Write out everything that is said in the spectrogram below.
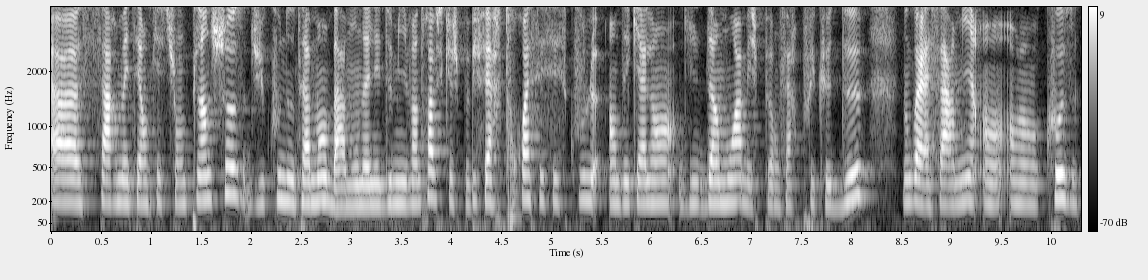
Euh, ça remettait en question plein de choses, du coup notamment bah, mon année 2023, parce que je peux plus faire trois CC School en décalant d'un mois, mais je peux en faire plus que deux. Donc voilà, ça a remis en, cause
